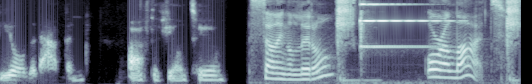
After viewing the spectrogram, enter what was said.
field, it happened off the field too. Selling a little or a lot?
